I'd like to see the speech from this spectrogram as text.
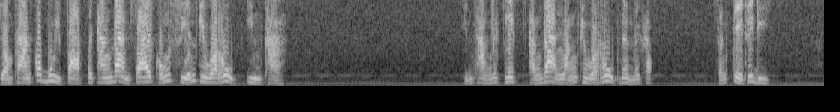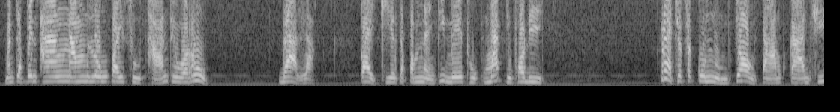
จอมพรานก็บุยปากไปทางด้านซ้ายของเสียนเทวรูปอินคา เห็นทางเล็กๆ ทางด้านหลังเทวรูปนั่นไหมครับ สังเกตให้ดี มันจะเป็นทางนำลงไปสู่ฐานเทวรูป ด้านหลัก ใกล้เคียงกับตำแหน่งที่เมถูกมัดอยู่พอดี ราชสกุลหนุ่มจ้องตามการชี้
